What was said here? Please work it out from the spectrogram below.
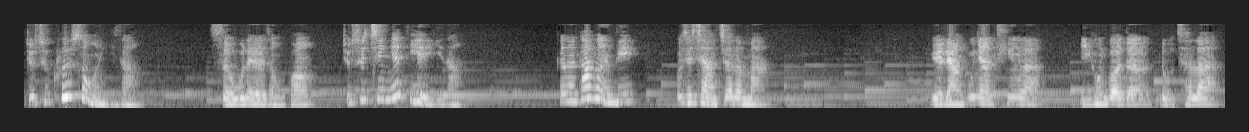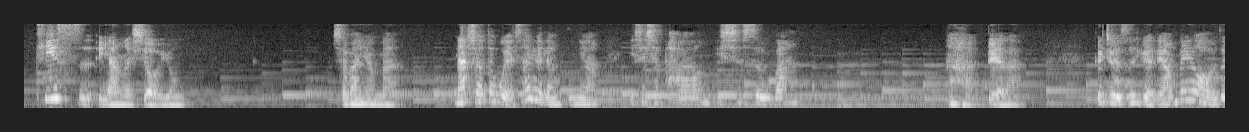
就穿宽松的衣裳，瘦下来的辰光就穿紧一点的衣裳，搿能介问题勿就解决了吗？”月亮姑娘听了。面孔高头露出了天使一样的笑容。小朋友们，哪晓得为啥月亮姑娘一些些胖，一些瘦伐？哈哈，对了，搿就是月亮每个号头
